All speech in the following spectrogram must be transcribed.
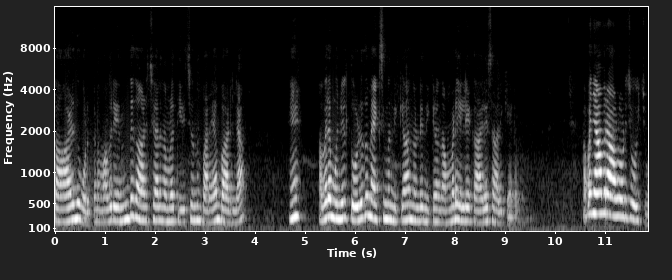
താഴ്ന്നു കൊടുക്കണം. അവരെന്ത് കാണിച്ചാലും നമ്മൾ തിരിച്ചൊന്നും പറയാൻ പാടില്ല. ഏ? അവരെ മുന്നിൽ തൊഴുത് മാക്സിമം നിൽക്കാമെന്നുണ്ടെങ്കിൽ നിൽക്കണം നമ്മുടെ അല്ലേ കാര്യം സാധിക്കേണ്ടത്. അപ്പം ഞാൻ ഒരാളോട് ചോദിച്ചു.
